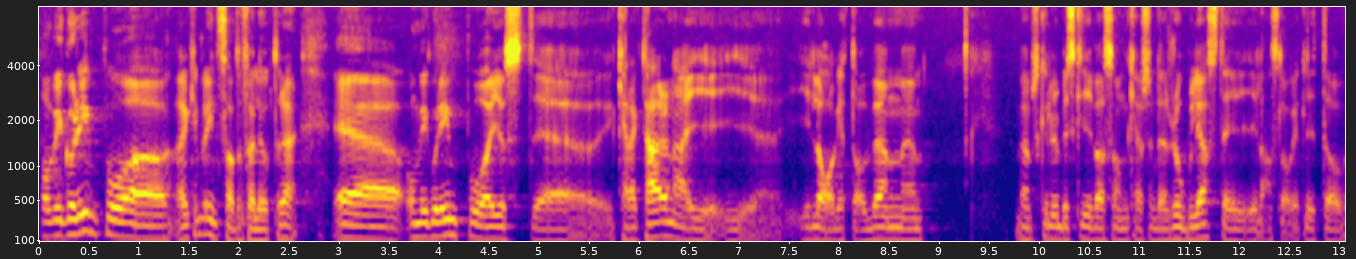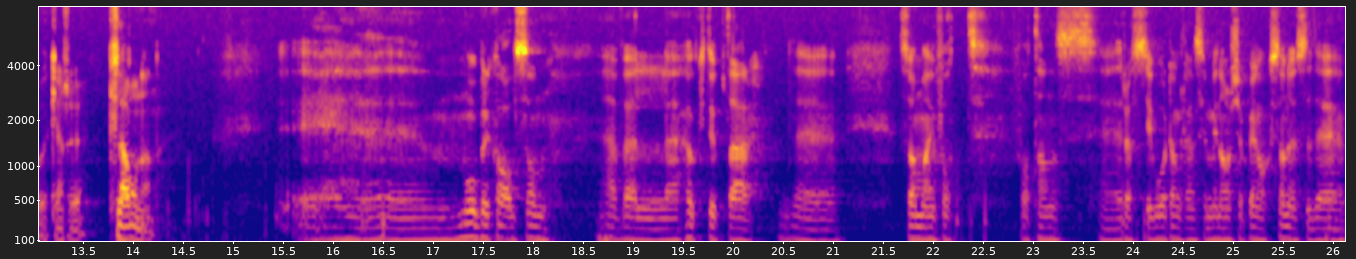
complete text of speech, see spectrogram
Om vi går in på, det kan bli intressant att följa upp det där. Eh, om vi går in på just eh, karaktärerna i, i, i laget då. Vem, eh, vem skulle du beskriva som kanske den roligaste i landslaget? Lite av kanske clownen? Eh, Moberg Karlsson är väl högt upp där. Det, så har man ju fått, fått hans eh, röst i vårt omklädningsrum i Norrköping också nu. Så det,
